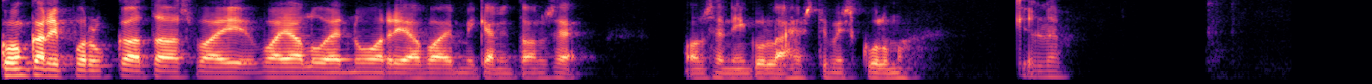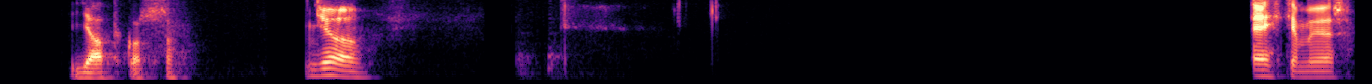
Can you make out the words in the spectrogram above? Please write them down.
konkariporukkaa taas vai, vai alueen nuoria vai mikä nyt on se, on se niin kuin lähestymiskulma? Kyllä. Jatkossa. Joo. Ehkä myös.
